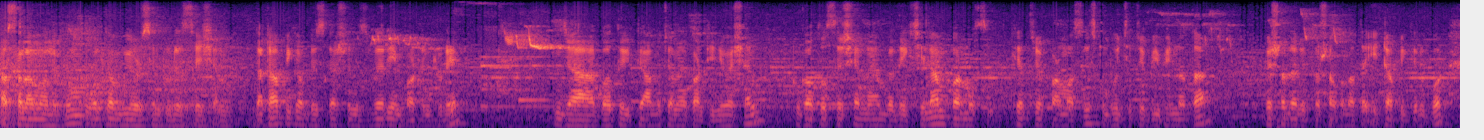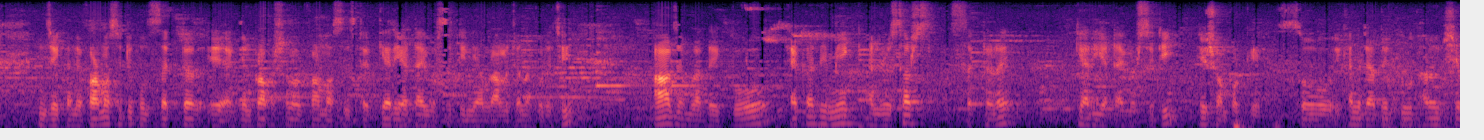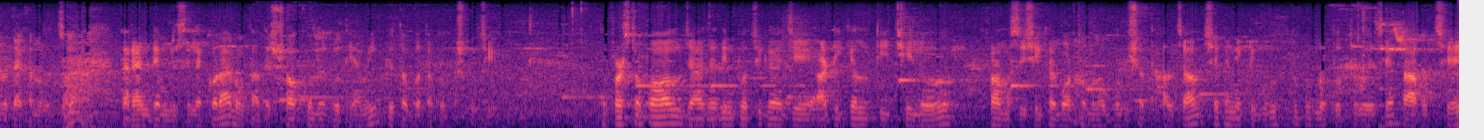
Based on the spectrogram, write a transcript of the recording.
Assalamu alaikum. Welcome, viewers, in today's session. The topic of discussion is very important today. যা গত একটি আলোচনার continuation গত সেশনে আমরা দেখছিলাম কর্মক্ষেত্রে ফার্মাসিস্ট বৈচিত্র্যের বিভিন্নতা, পেশাদারিত্ব, সফলতা এই টপিকের উপর, যেখানে ফার্মাসিউটিক্যাল সেক্টর এ একজন প্রফেশনাল ফার্মাসিস্টের ক্যারিয়ার ডাইভার্সিটি নিয়ে আমরা আলোচনা করেছি আজ আমরা দেখব একাডেমিক অ্যান্ড রিসার্চ সেক্টরে ক্যারিয়ার ডাইভার্সিটি এ সম্পর্কে। সো এখানে যাদেরকে উদাহরণ হিসেবে দেখানো হচ্ছে তা র্যান্ডেমলি সিলেক্ট করা এবং তাদের সকলের প্রতি আমি কৃতজ্ঞতা প্রকাশ করছি। তো ফার্স্ট অফ অল যা যেদিন পত্রিকায় যে আর্টিকেলটি ছিল ফার্মাসি শিক্ষার বর্তমান ও ভবিষ্যৎ হালচাল, সেখানে একটি গুরুত্বপূর্ণ তথ্য রয়েছে, তা হচ্ছে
